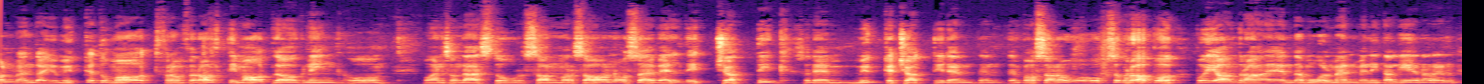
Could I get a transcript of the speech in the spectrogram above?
använder ju mycket tomat, framförallt i matlagning och, och en sån där stor San Marzano så är väldigt köttig, så det är mycket kött i den. Den, den passar nog också bra på, på i andra ändamål men, men italienaren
